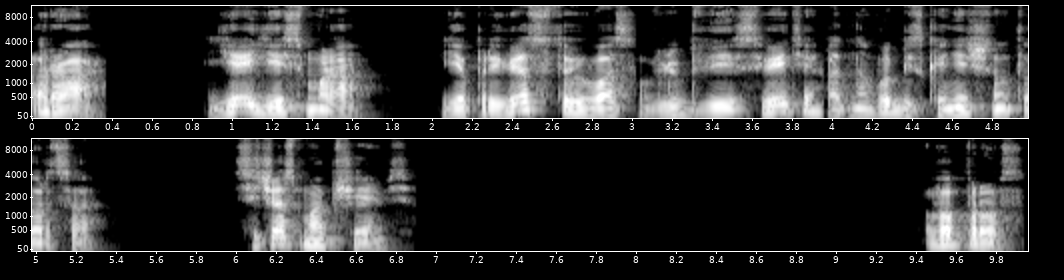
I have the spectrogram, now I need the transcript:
Ра. Я есть мра. Я приветствую вас в любви и свете одного бесконечного Творца. Сейчас мы общаемся. Вопрос.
